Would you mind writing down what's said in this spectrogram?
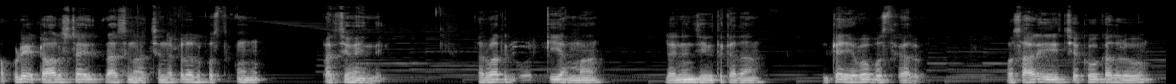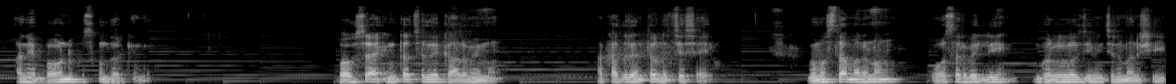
అప్పుడే టాల్స్టాయ్ రాసిన చిన్నపిల్లల పుస్తకం పరిచయం అయింది తర్వాత గోర్కి అమ్మ లెనిన్ జీవిత కథ ఇంకా ఏవో పుస్తకాలు. ఒకసారి చెక్కువ కథలు అనే బౌండ్ పుస్తకం దొరికింది. బహుశా ఇంటర్ చదివే కాలమేమో. ఆ కథలు ఎంతో నచ్చేశాయి. గుమస్తా మరణం ఓసరి వెళ్ళి గొర్రెలో జీవించిన మనిషి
